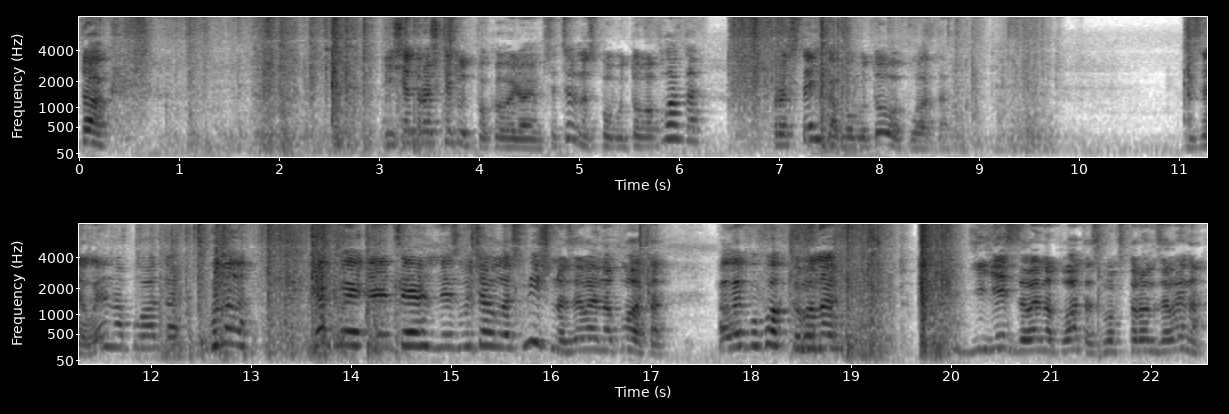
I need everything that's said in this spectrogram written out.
Так. І ще трошки тут поковиряємося. Це в нас побутова плата. Простенька побутова плата. Зелена плата. Вона, як би е, це не звучало смішно, зелена плата, але по факту вона є зелена плата, з двох сторон зелена,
